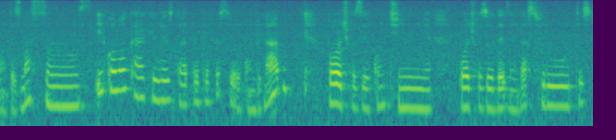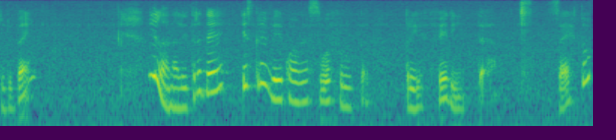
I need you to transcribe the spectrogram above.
quantas maçãs e colocar aqui o resultado para a professora, combinado? Pode fazer continha, pode fazer o desenho das frutas, tudo bem? E lá na letra D, escrever qual é a sua fruta preferida, certo?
